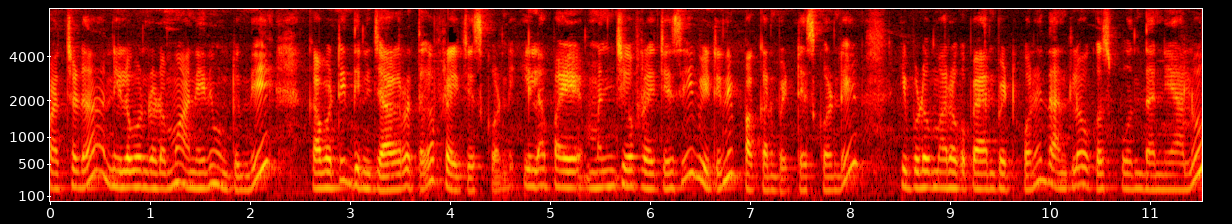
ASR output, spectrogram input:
పచ్చడి నిల్వ ఉండడము అనేది ఉంటుంది. కాబట్టి దీన్ని జాగ్రత్తగా ఫ్రై చేసుకోండి. ఇలా పై మంచిగా ఫ్రై చేసి వీటిని పక్కన పెట్టేసుకోండి. ఇప్పుడు మరొక ప్యాన్ పెట్టుకొని దాంట్లో ఒక స్పూన్ ధనియాలు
